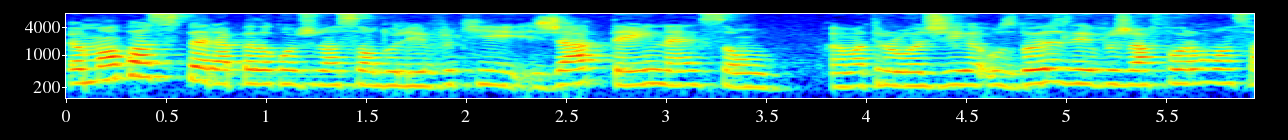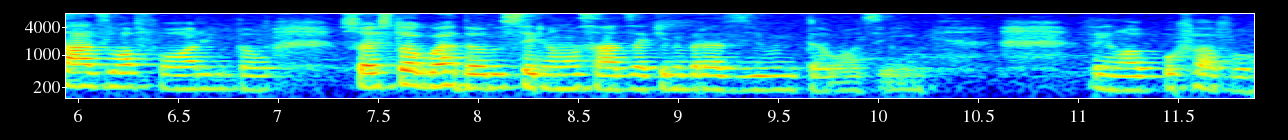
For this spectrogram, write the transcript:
Eu mal posso esperar pela continuação do livro que já tem, né? São, é uma trilogia, os dois livros já foram lançados lá fora, então só estou aguardando serem lançados aqui no Brasil, então assim, vem logo por favor.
